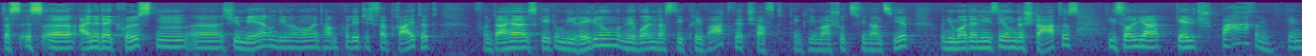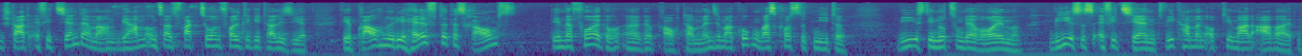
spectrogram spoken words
das ist äh, eine der größten äh, Chimären, die man momentan politisch verbreitet. Von daher, es geht um die Regelung und wir wollen, dass die Privatwirtschaft den Klimaschutz finanziert. Und die Modernisierung des Staates, die soll ja Geld sparen, den Staat effizienter machen. Wir haben uns als Fraktion voll digitalisiert. Wir brauchen nur die Hälfte des Raums, den wir vorher ge äh, gebraucht haben. Wenn Sie mal gucken, was kostet Miete? Wie ist die Nutzung der Räume? Wie ist es effizient? Wie kann man optimal arbeiten?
